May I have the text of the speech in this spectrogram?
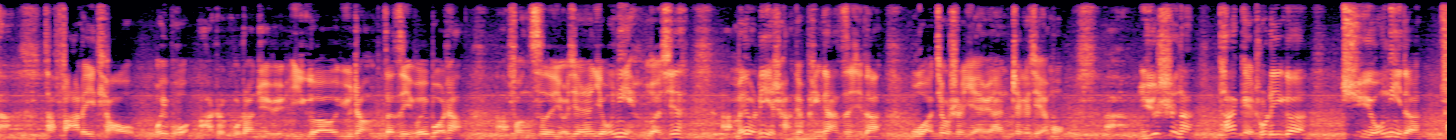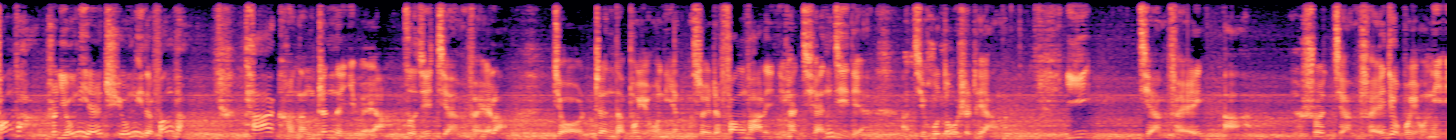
啊，他发了一条微博啊，这古装剧一。个于正在自己微博上啊，讽刺有些人油腻、恶心啊，没有立场就评价自己的“我就是演员”这个节目啊。于是呢，他给出了一个去油腻的方法，说油腻人去油腻的方法。他可能真的以为啊，自己减肥了就真的不油腻了。所以这方法里，你看前几点啊，几乎都是这样的：一，减肥啊。说减肥就不油腻，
